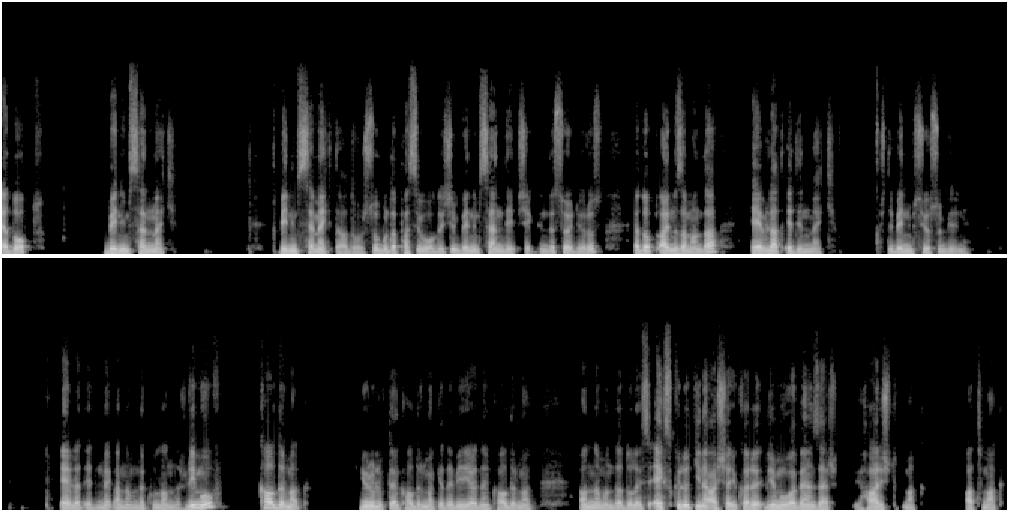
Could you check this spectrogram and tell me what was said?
Adopt, benimsenmek. Benimsemek daha doğrusu. Burada pasif olduğu için benimsendi şeklinde söylüyoruz. Adopt aynı zamanda evlat edinmek. İşte benimsiyorsun birini. Evlat edinmek anlamında kullanılır. Remove, kaldırmak. Yürürlükten kaldırmak ya da bir yerden kaldırmak anlamında. Dolayısıyla exclude yine aşağı yukarı remove'a benzer. Hariç tutmak, atmak.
